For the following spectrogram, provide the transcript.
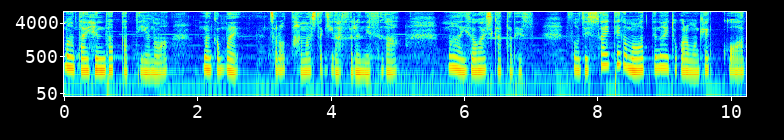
まあ大変だったっていうのはなんか前ちょろっと話した気がするんですがまあ忙しかったです。そう実際手が回ってないところも結構あっ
